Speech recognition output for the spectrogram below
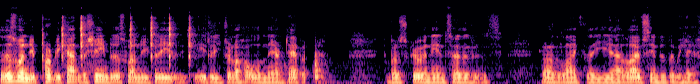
So this one you probably can't machine, but this one you could e easily drill a hole in there and tap it and put a screw in the end so that it's rather like the uh, live center that we have.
